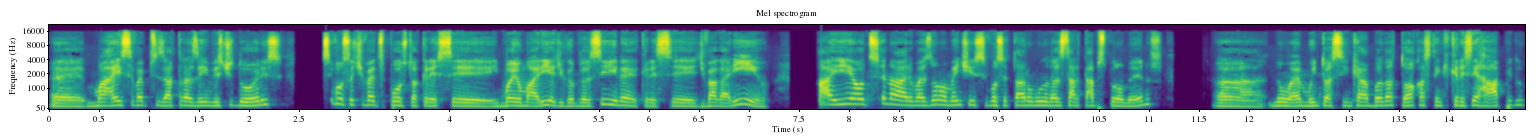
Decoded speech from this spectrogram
é, mais você vai precisar trazer investidores. Se você estiver disposto a crescer em banho-maria, digamos assim, né, crescer devagarinho, aí é outro cenário. Mas normalmente, se você está no mundo das startups, pelo menos, uh, não é muito assim que a banda toca. Você tem que crescer rápido.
